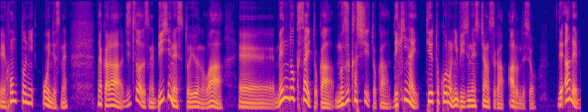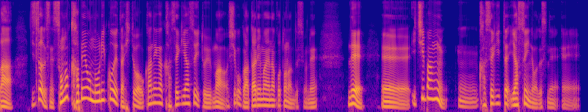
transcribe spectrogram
えー本当に多いんですね。だから、実はですね、ビジネスというのは、えー、めんどくさいとか、難しいとか、できないっていうところにビジネスチャンスがあるんですよ。であれば、実はですね、その壁を乗り越えた人はお金が稼ぎやすいという、まあ、至極当たり前なことなんですよね。で、えー一番、うん、稼ぎたやすいのはですね、え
